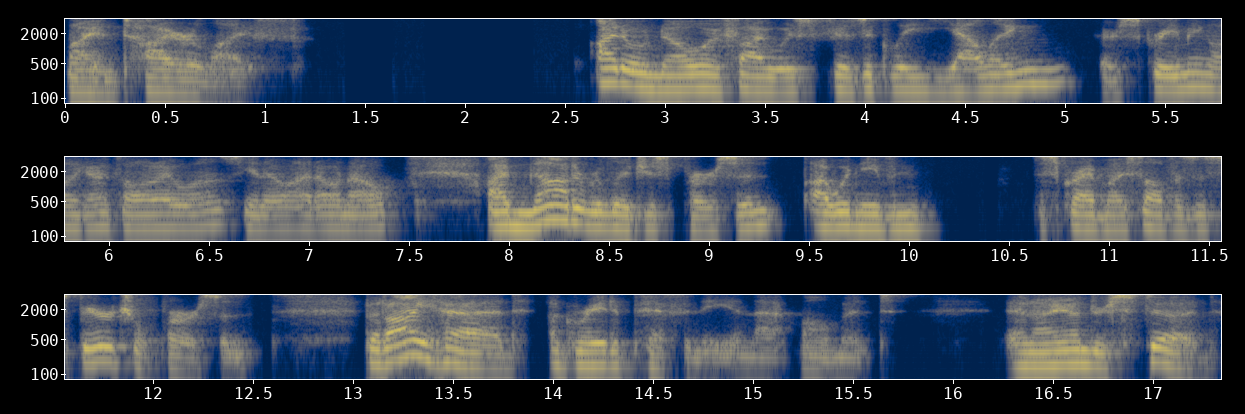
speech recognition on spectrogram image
my entire life. I don't know if I was physically yelling or screaming like I thought I was. You know, I don't know. I'm not a religious person. I wouldn't even describe myself as a spiritual person. But I had a great epiphany in that moment. And I understood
